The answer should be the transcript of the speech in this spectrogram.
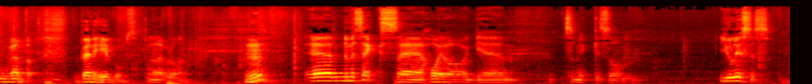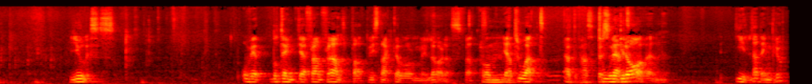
Oväntat. Benny Hillboms. Ja, det är bra. Mm. Eh, nummer sex eh, har jag eh, så mycket som Ulysses. Ulysses. Och vet, då tänkte jag framförallt på att vi snackade om i lördags. För att Om jag tror att Att det fanns president. Graven gillar den gruppen.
